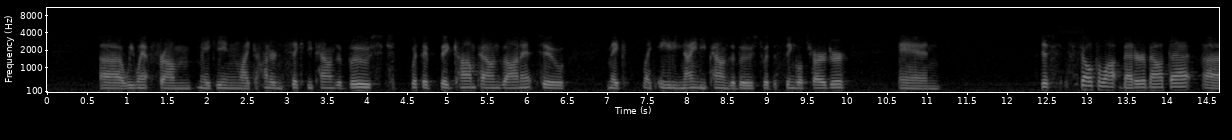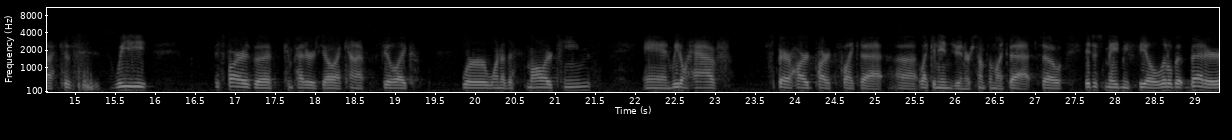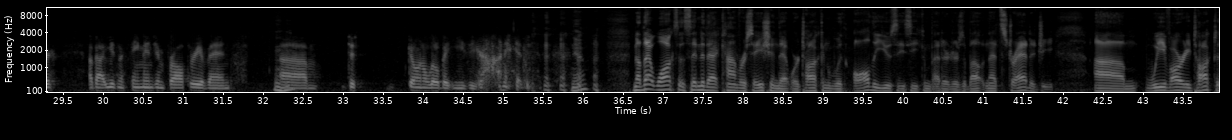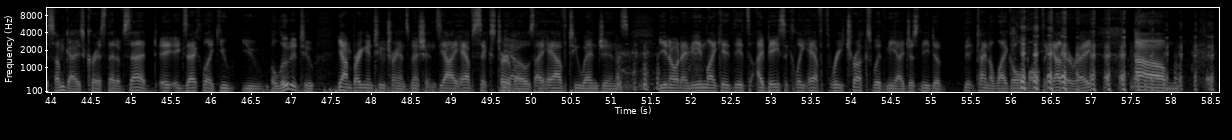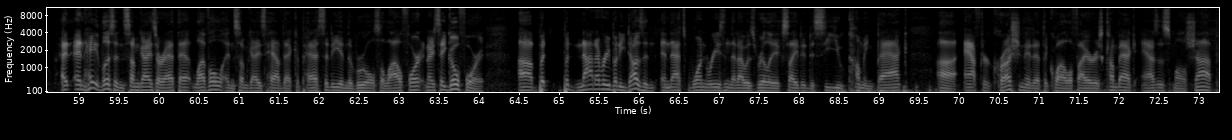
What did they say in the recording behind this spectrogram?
uh, we went from making like 160 pounds of boost with the big compounds on it to make like 80, 90 pounds of boost with the single charger, and just felt a lot better about that because uh, we, as far as the competitors go, I kind of feel like we're one of the smaller teams, and we don't have spare hard parts like that, uh, like an engine or something like that. So it just made me feel a little bit better about using the same engine for all three events. Mm-hmm. Um, just going a little bit easier on it. yeah. Now that walks us into that conversation that we're talking with all the UCC competitors about, and that strategy. Um, we've already talked to some guys, Chris, that have said exactly like you you alluded to. Yeah, I'm bringing two transmissions. Yeah, I have six turbos. Yeah. I have two engines. you know what I mean? Like it, it's I basically have three trucks with me. I just need to kind of Lego them all together, right? Um, and, and, hey, listen, some guys are at that level, and some guys have that capacity, and the rules allow for it. And I say go for it. Uh, but but not everybody does, and, and that's one reason that I was really excited to see you coming back uh, after crushing it at the qualifier. Is come back as a small shop.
